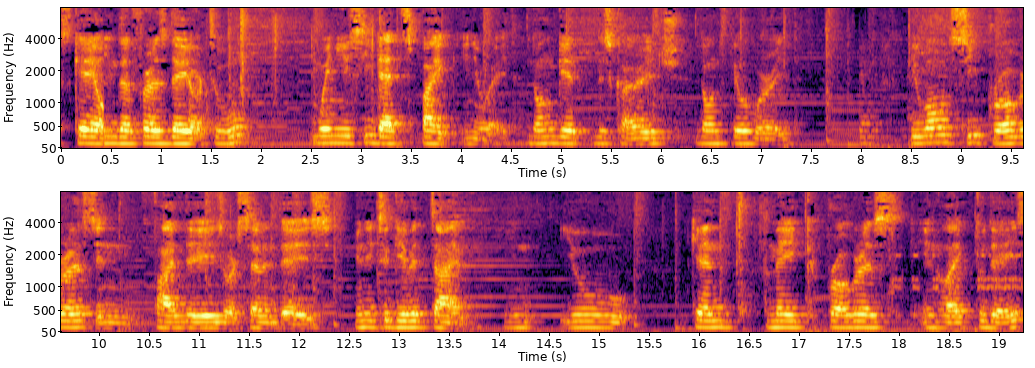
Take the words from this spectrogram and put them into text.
scale in the first day or two, when you see that spike in your weight, don't get discouraged, don't feel worried. You won't see progress in five days or seven days. You need to give it time. You, you can't make progress in like two days.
